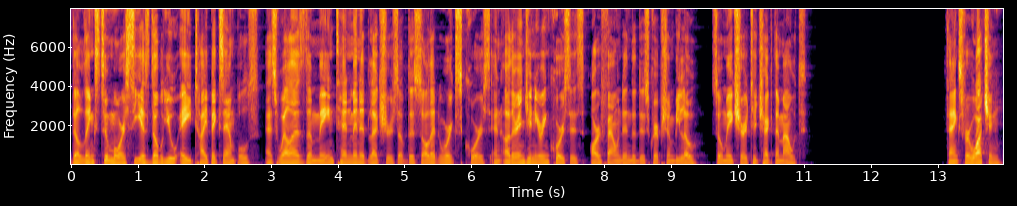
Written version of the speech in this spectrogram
The links to more CSWA type examples, as well as the main 10 minute lectures of the SOLIDWORKS course and other engineering courses are found in the description below, so make sure to check them out. Thanks for watching.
